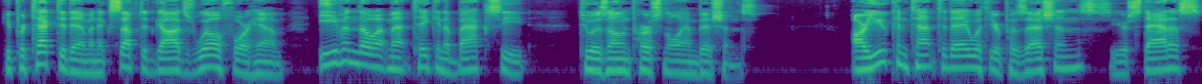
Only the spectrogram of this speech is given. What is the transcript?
He protected him and accepted God's will for him, even though it meant taking a back seat to his own personal ambitions. Are you content today with your possessions, your status,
